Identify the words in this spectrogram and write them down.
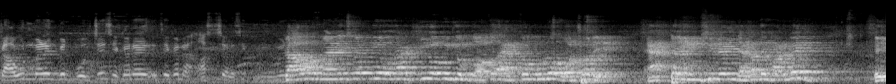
ক্রাউড ম্যানেজমেন্ট বলছে সেখানে সেখানে আসছে না। ক্রাউড ম্যানেজমেন্ট নিয়ে ওনার কি অভিযোগ? গত এতগুলো বছরে একটা ইনসিডেন্ট দেখাতে পারবেন? এই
